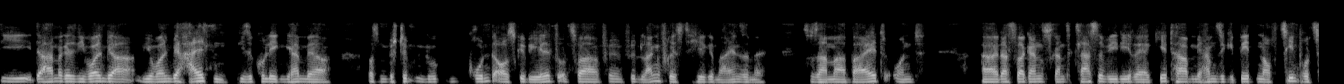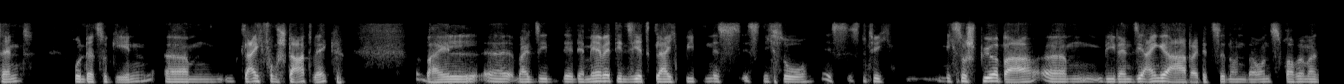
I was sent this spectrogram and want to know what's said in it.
die, da haben wir gesagt, die wollen wir, die wollen wir halten, diese Kollegen, die haben wir aus einem bestimmten Grund ausgewählt, und zwar für, für langfristige gemeinsame Zusammenarbeit. Und äh, das war ganz, ganz klasse, wie die reagiert haben. Wir haben sie gebeten, auf 10 Prozent runterzugehen, ähm, gleich vom Start weg, weil, äh, weil sie, der, der Mehrwert, den sie jetzt gleich bieten, ist, ist nicht so, ist, ist natürlich nicht so spürbar, ähm, wie wenn sie eingearbeitet sind. Und bei uns braucht man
